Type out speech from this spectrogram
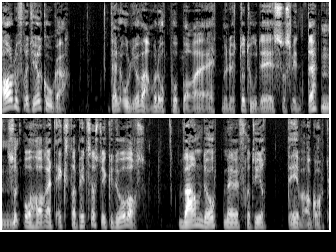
Har du frityrkoker? Den olja varmer du opp på bare et minutt og to, det er så svinte. så, og har et ekstra pizzastykke til overs. Varm det opp med frityr. Det var godt.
